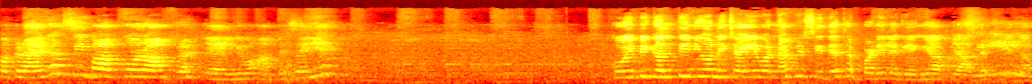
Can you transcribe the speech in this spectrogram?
पकड़ाएगा सीब आपको और आप रख के आएँगे वहाँ पे सही है? कोई भी गलती नहीं होनी चाहिए वरना फिर सीधे थप्पड़ ही लगेंगे आप याद रखिएगा।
